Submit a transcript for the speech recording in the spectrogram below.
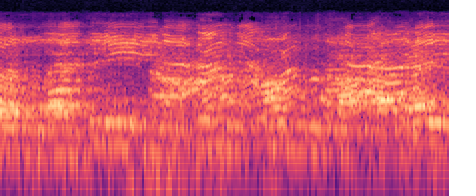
الذين أنعمت عليهم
